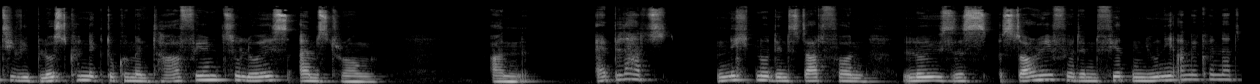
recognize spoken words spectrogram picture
TV Plus kündigt Dokumentarfilm zu Louis Armstrong an. Apple hat nicht nur den Start von Louis' Story für den 4. Juni angekündigt,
